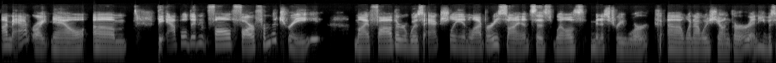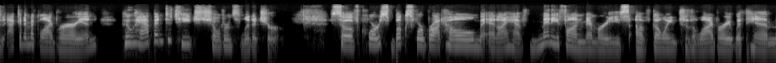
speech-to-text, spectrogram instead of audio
I'm at right now. Um, the apple didn't fall far from the tree. My father was actually in library science as well as ministry work uh, when I was younger, and he was an academic librarian who happened to teach children's literature. So, of course, books were brought home, and I have many fond memories of going to the library with him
